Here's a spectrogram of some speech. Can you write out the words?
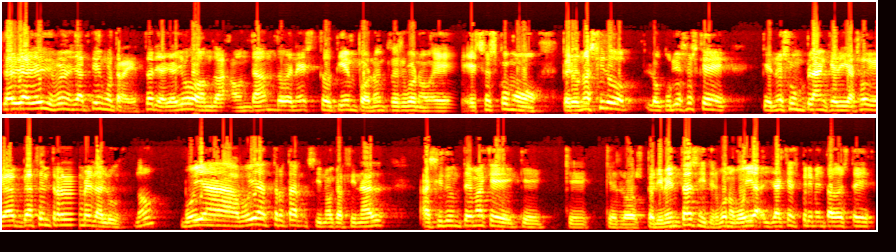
ya, ya, ya, bueno, ya tengo trayectoria, ya llevo ahondando en esto tiempo, ¿no? Entonces, bueno, eh, eso es como, pero no ha sido, lo curioso es que, que no es un plan que digas, oye, voy a, centrarme en la luz, ¿no? Voy a, voy a tratar, sino que al final ha sido un tema que, que, que, que lo experimentas y dices, bueno, voy a, ya que he experimentado este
